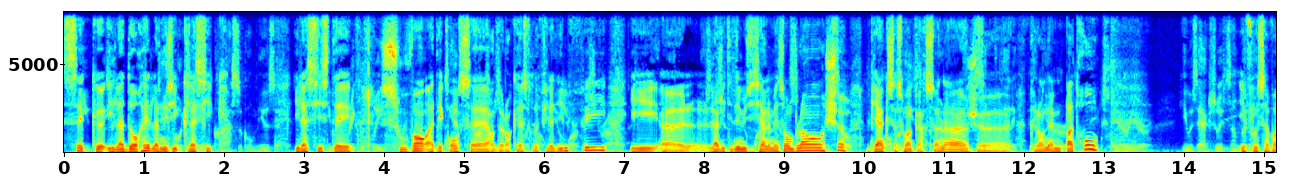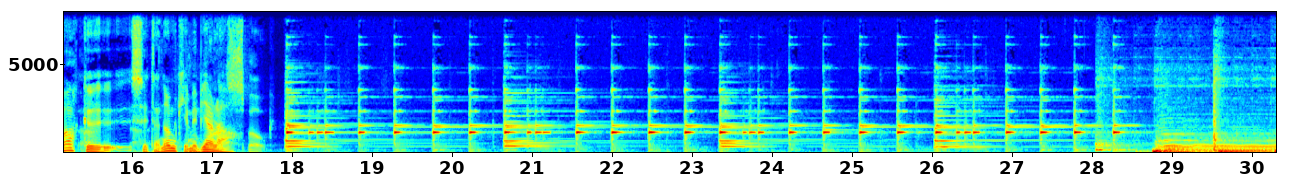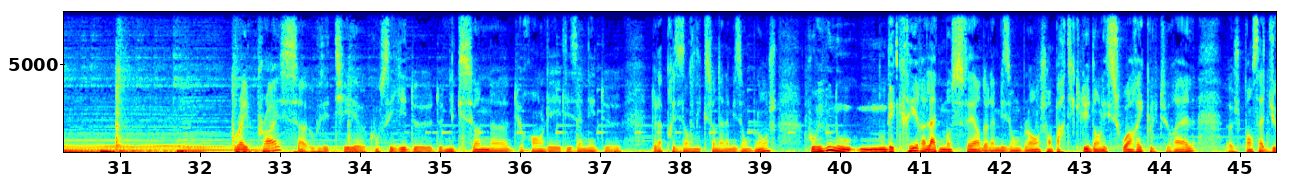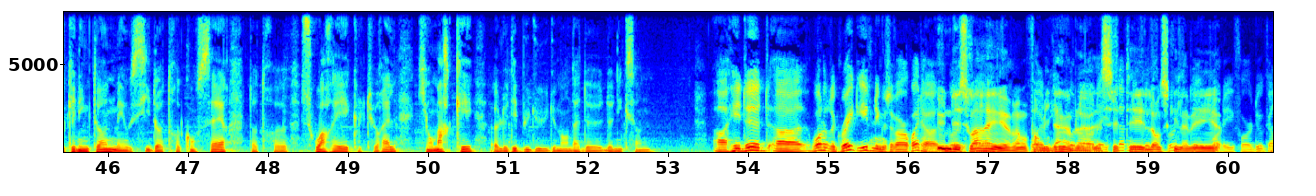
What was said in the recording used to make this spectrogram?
c'est qu'il adorait la musique classique. Il assistait souvent à des concerts de l'orchestre de Philadelphie, et euh, l'invité des musiciens à la Maison Blanche, bien que ce soit un personnage euh, que l'on n'aime pas trop. Il faut savoir que c'est un homme qui aimait bien l'art. Ray Price, vous étiez euh, conseiller de, Nixon euh, durant les, années de, la présidence Nixon à la Maison Blanche. Pouvez-vous nous, décrire l'atmosphère de la Maison Blanche, en particulier dans les soirées culturelles euh, Je pense à Duke Ellington, mais aussi d'autres concerts, d'autres soirées culturelles qui ont marqué le début du, mandat de Nixon? Une des soirées uh, vraiment formidables, c'était lorsqu'il avait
